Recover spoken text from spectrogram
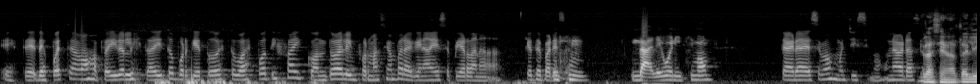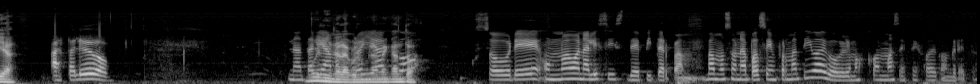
Este, después te vamos a pedir el listadito porque todo esto va a Spotify con toda la información para que nadie se pierda nada. ¿Qué te parece? Dale, buenísimo. Te agradecemos muchísimo. Un abrazo. Gracias, Natalia. Hasta luego. Natalia, Muy linda me encantó. Sobre un nuevo análisis de Peter Pan. Vamos a una pausa informativa y volvemos con más espejo de concreto.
